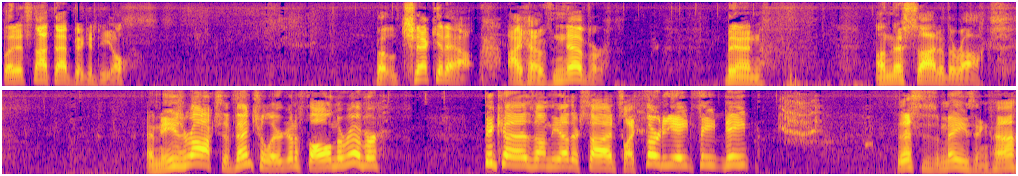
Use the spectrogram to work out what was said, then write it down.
but it's not that big a deal. But check it out. I have never been on this side of the rocks. And these rocks eventually are going to fall in the river because on the other side it's like 38 feet deep. This is amazing, huh?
